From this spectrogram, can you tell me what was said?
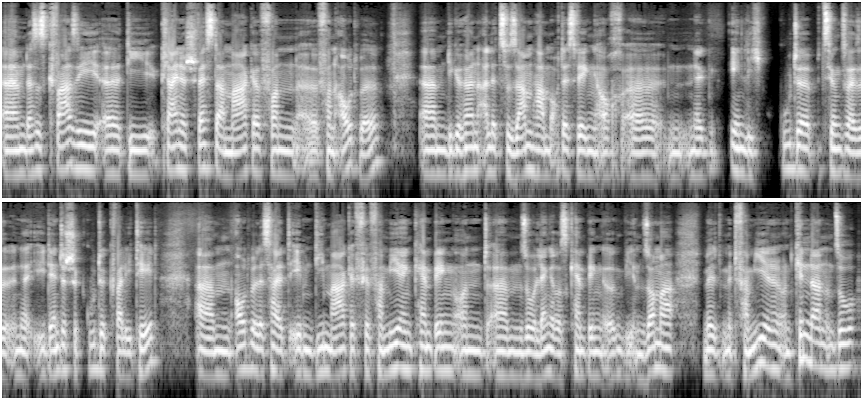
Ähm, das ist quasi äh, die kleine Schwestermarke von, äh, von Outwell. Ähm, die gehören alle zusammen, haben auch deswegen auch äh, eine ähnlich gute beziehungsweise eine identische gute Qualität. Ähm, Outwell ist halt eben die Marke für Familiencamping und ähm, so längeres Camping irgendwie im Sommer mit mit Familien und Kindern und so.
